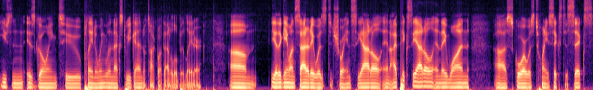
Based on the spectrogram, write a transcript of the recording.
Houston is going to play New England next weekend. We'll talk about that a little bit later. Um, the other game on Saturday was Detroit and Seattle, and I picked Seattle, and they won. Uh, score was 26 to six.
